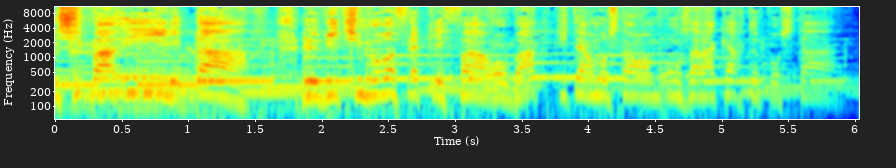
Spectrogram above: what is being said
Ici Paris, il est tard. Le bitume reflète les phares au bas du thermostat en bronze à la carte postale.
